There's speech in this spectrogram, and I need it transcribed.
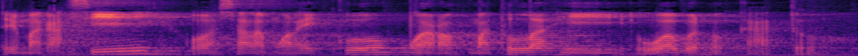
Terima kasih. Wassalamualaikum warahmatullahi wabarakatuh.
